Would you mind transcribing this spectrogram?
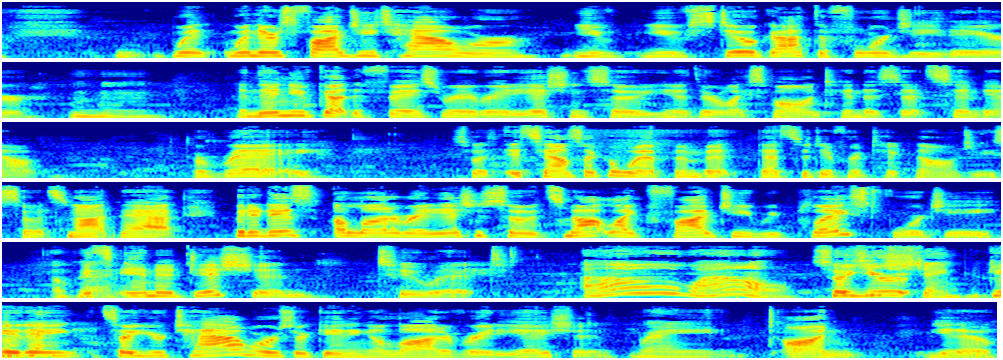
when when there's 5G tower, you you've still got the 4G there, mm-hmm. And then you've got the phased array radiation. So you know they're like small antennas that send out a ray. So it, it sounds like a weapon, but that's a different technology. So it's not that, but it is a lot of radiation. So it's not like 5G replaced 4G. Okay. It's in addition to it. oh wow. So That's you're getting Okay. so your towers are getting a lot of radiation. right. on you know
